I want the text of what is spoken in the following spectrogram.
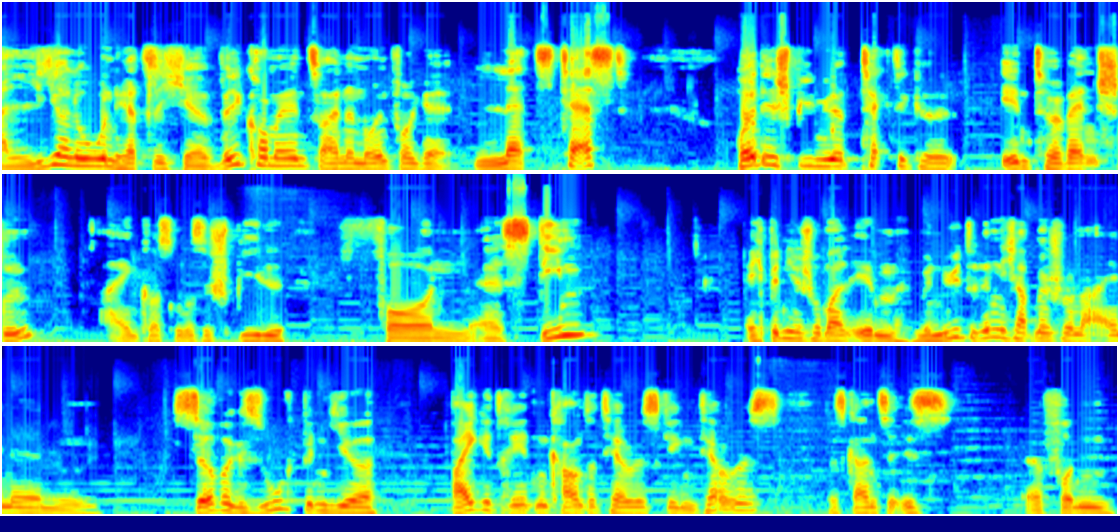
Hallihallo und herzlich willkommen zu einer neuen Folge Let's Test. Heute spielen wir Tactical Intervention, ein kostenloses Spiel von äh, Steam. Ich bin hier schon mal im Menü drin, ich habe mir schon einen Server gesucht, bin hier beigetreten, Counter-Terrorist gegen Terrorist. Das Ganze ist äh, von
